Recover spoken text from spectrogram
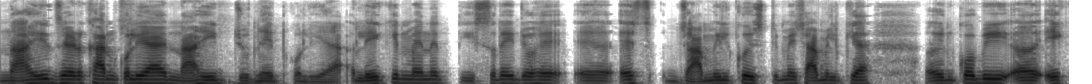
ना ही जेड खान को लिया है, ना ही जुनेद को लिया है। लेकिन मैंने तीसरे जो है एस जामिल को इस टीम में शामिल किया। इनको भी एक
